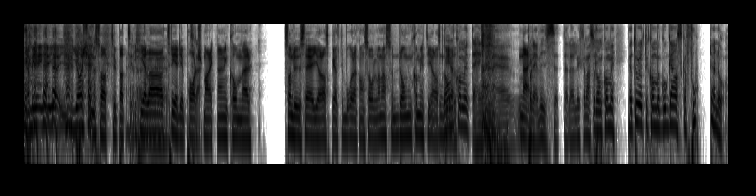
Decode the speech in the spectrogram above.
Ja, men jag, jag, jag känner så att, typ att hela tredjepartsmarknaden kommer, som du säger, göra spel till båda konsolerna. Så de kommer inte göra spel. De kommer inte hänga med på det viset. Eller liksom, alltså de kommer, jag tror att det kommer gå ganska fort ändå.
